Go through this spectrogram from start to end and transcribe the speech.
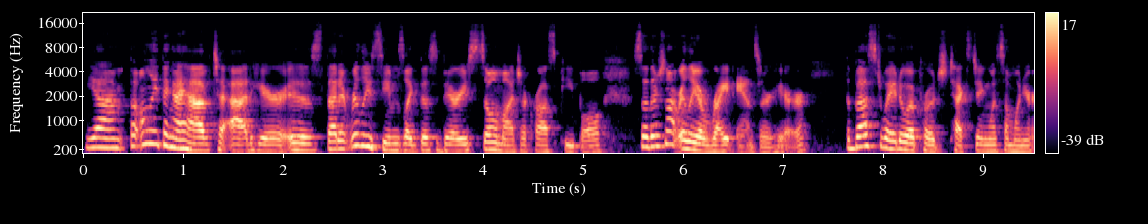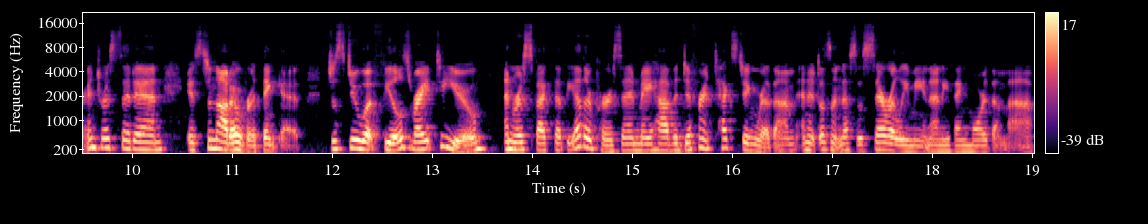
Yeah, um, the only thing I have to add here is that it really seems like this varies so much across people, so there's not really a right answer here. The best way to approach texting with someone you're interested in is to not overthink it. Just do what feels right to you and respect that the other person may have a different texting rhythm and it doesn't necessarily mean anything more than that.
